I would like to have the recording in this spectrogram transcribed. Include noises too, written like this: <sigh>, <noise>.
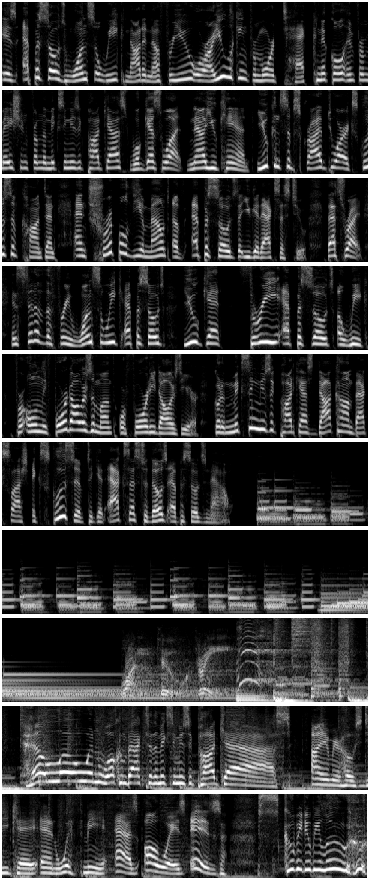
Is episodes once a week not enough for you, or are you looking for more technical information from the Mixing Music podcast? Well, guess what? Now you can. You can subscribe to our exclusive content and triple the amount of episodes that you get access to. That's right. Instead of the free once a week episodes, you get three episodes a week for only $4 a month or $40 a year. Go to mixingmusicpodcast.com backslash exclusive to get access to those episodes now. One, two, three. Hello and welcome back to the Mixing Music Podcast. I am your host DK, and with me, as always, is Scooby Dooby Loo. <laughs>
